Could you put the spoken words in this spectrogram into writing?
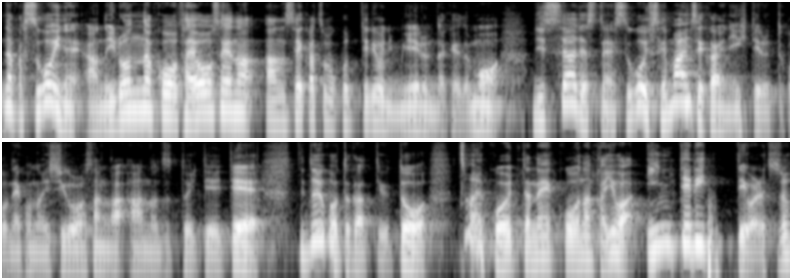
なんかすごいね、あの、いろんなこう、多様性のあの生活を送っているように見えるんだけれども、実際はですね、すごい狭い世界に生きてるってことね、この石黒さんが、あの、ずっと言っていて、でどういうことかっていうとつまりこういったねこうなんか要はインテリって言われてる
